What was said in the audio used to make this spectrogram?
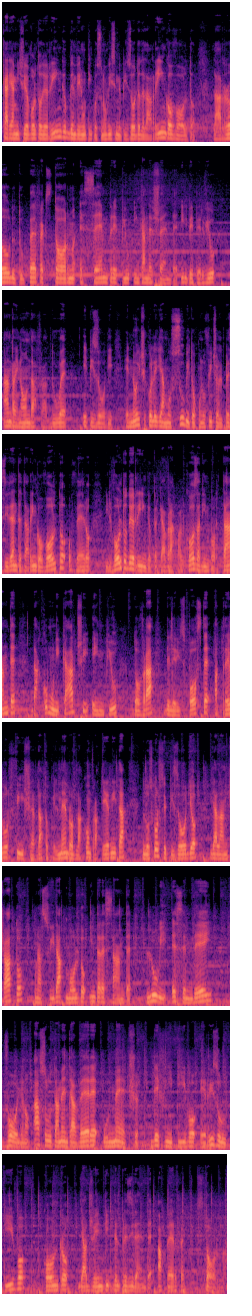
Cari amici del Volto del Ring, benvenuti in questo nuovissimo episodio della Ring of Volto. La Road to Perfect Storm è sempre più incandescente. Il pay per view andrà in onda fra due episodi e noi ci colleghiamo subito con l'ufficio del presidente da Ring of Volto, ovvero il Volto del Ring, perché avrà qualcosa di importante da comunicarci e in più dovrà delle risposte a Trevor Fisher, dato che il membro della confraternita nello scorso episodio gli ha lanciato una sfida molto interessante. Lui e Sam Day vogliono assolutamente avere un match definitivo e risolutivo contro gli agenti del presidente a Perfect Storm.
